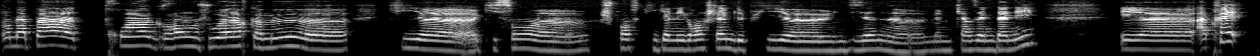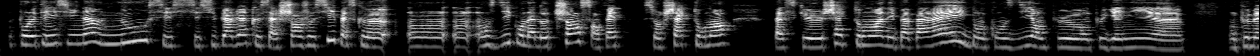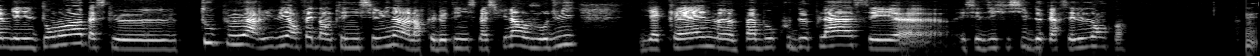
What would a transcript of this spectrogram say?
on n'a pas trois grands joueurs comme eux euh, qui qui sont, je pense, qui gagnent les grands chelems depuis une dizaine, même quinzaine d'années. Et après, pour le tennis féminin, nous, c'est super bien que ça change aussi parce que on, se dit qu'on a notre chance en fait sur chaque tournoi parce que chaque tournoi n'est pas pareil, donc on se dit on peut on peut gagner, on peut même gagner le tournoi parce que tout peut arriver en fait dans le tennis féminin, alors que le tennis masculin aujourd'hui, il y a quand même pas beaucoup de place et, euh, et c'est difficile de percer dedans quoi.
